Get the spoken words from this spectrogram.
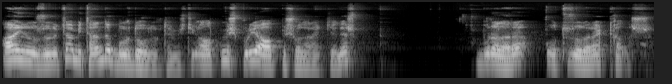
Aynı uzunluktan bir tane de burada olur demiştik. 60 buraya 60 olarak gelir. Buralara 30 olarak kalır.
